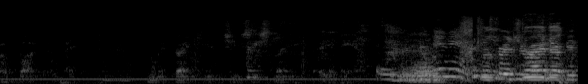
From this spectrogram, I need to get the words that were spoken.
abundantly. And we thank you in Jesus' name. Amen. Refrigerator, get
